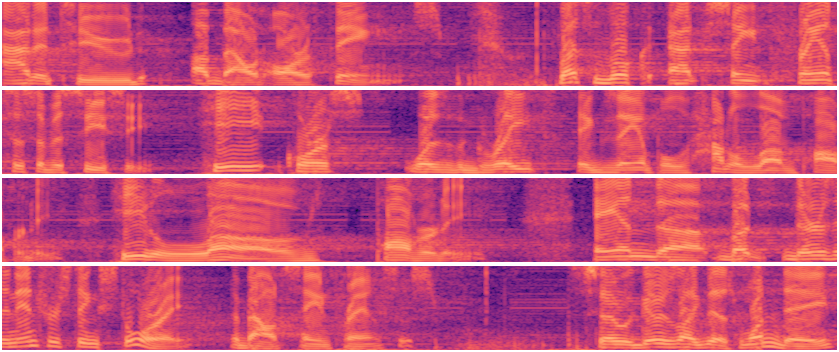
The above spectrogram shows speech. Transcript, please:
attitude about our things. Let's look at St. Francis of Assisi. He, of course, was the great example of how to love poverty. He loved poverty. And, uh, but there's an interesting story about St. Francis. So it goes like this. One day,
